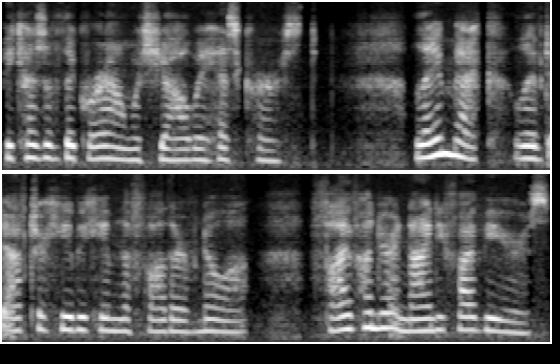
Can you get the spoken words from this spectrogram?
because of the ground which Yahweh has cursed. Lamech lived after he became the father of Noah five hundred and ninety-five years,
